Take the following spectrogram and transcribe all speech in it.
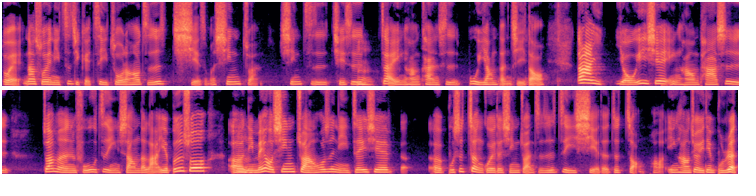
对，那所以你自己给自己做，然后只是写什么新转薪资，其实在银行看是不一样等级的哦。嗯、当然有一些银行它是专门服务自营商的啦，也不是说呃、嗯、你没有新转，或是你这一些呃不是正规的新转，只是自己写的这种哈，银行就一定不认，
